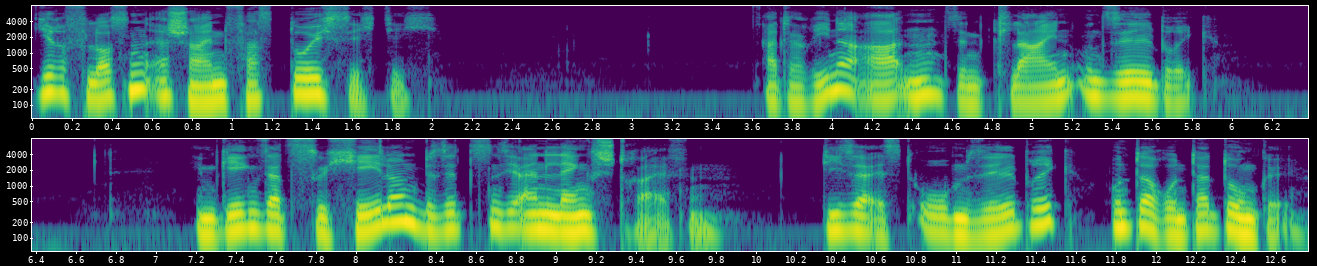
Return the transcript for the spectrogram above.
Ihre Flossen erscheinen fast durchsichtig. Aterina-Arten sind klein und silbrig. Im Gegensatz zu Chelon besitzen sie einen Längsstreifen. Dieser ist oben silbrig und darunter dunkel.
